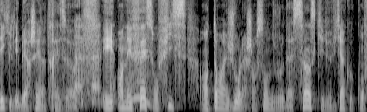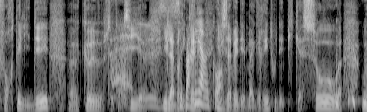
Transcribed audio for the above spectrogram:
qu'il hébergeait un trésor. Et en effet, son fils entend un jour la chanson de Jodassin, ce qui ne vient que conforter l'idée euh, que c'est comme si euh, il abritait, ils avaient des Magritte ou des Picasso. ou,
